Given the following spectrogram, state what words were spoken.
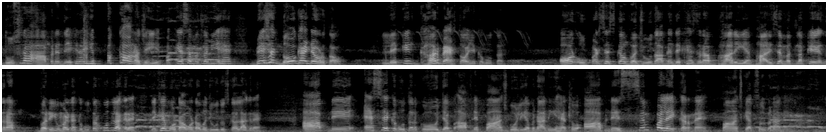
दूसरा, आपने देखना है ये पक्का होना चाहिए। पक्के से मतलब ये है, बेशक दो घंटे उड़ता हो, लेकिन घर बैठता हो ये कबूतर। और ऊपर से इसका वजूद आपने देखा है, जरा भारी है। भारी से मतलब कि जरा बड़ी उम्र का कबूतर खुद लग रहा है। देखिए मोटा मोटा वजूद उसका लग रहा है। आपने ऐसे कबूतर को जब आपने पाँच गोलियाँ बनानी है तो आपने सिंपल एक करना है, पाँच कैप्सूल बनाने हैं।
